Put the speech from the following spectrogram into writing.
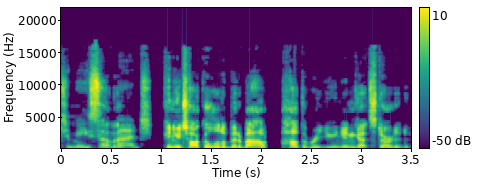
to me so much. Can you talk a little bit about how the reunion got started?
